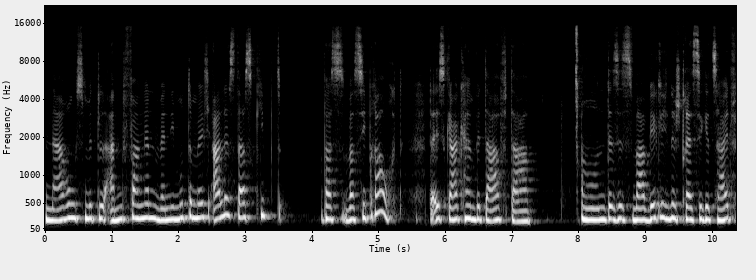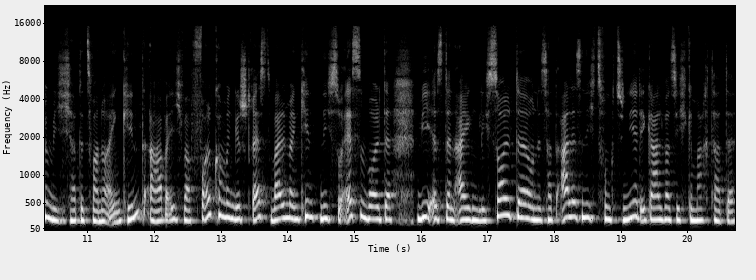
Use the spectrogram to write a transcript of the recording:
Nahrungsmitteln anfangen, wenn die Muttermilch alles das gibt, was, was sie braucht? Da ist gar kein Bedarf da. Und das ist, war wirklich eine stressige Zeit für mich. Ich hatte zwar nur ein Kind, aber ich war vollkommen gestresst, weil mein Kind nicht so essen wollte, wie es denn eigentlich sollte. Und es hat alles nichts funktioniert, egal was ich gemacht hatte.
